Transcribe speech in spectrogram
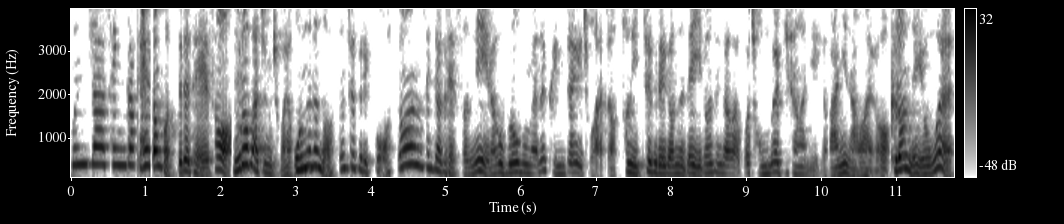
혼자 생각했던 것들에 대해서 물어봐 주면 좋아요. 오늘은 너 어떤 책을 읽고 어떤 생각을 했었니? 라고 물어보면은 굉장히 좋아하죠. 저는 이 책을 읽었는데 이런 생각하고 정말 이상한 얘기가 많이 나와요. 그런 내용을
